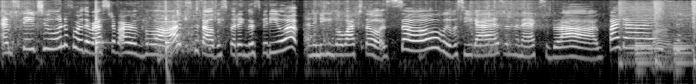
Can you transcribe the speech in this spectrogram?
and stay tuned for the rest of our vlogs because I'll be splitting this video up and then you can go watch those. So we will see you guys in the next vlog. Bye guys. Bye.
